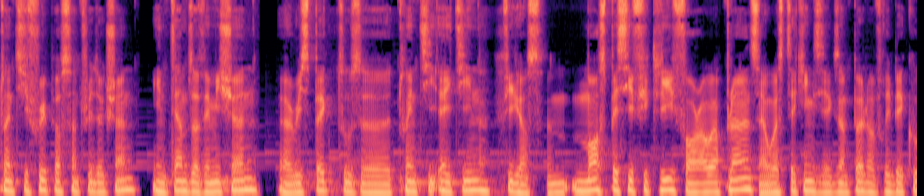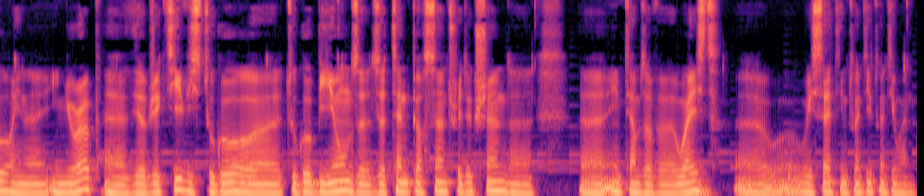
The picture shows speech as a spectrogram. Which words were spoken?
23% reduction in terms of emission uh, respect to the 2018 figures. More specifically for our plants, I was taking the example of Ribécourt in uh, in Europe. Uh, the objective is to go uh, to go beyond the, the 10% reduction uh, uh, in terms of waste we set in 2021.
